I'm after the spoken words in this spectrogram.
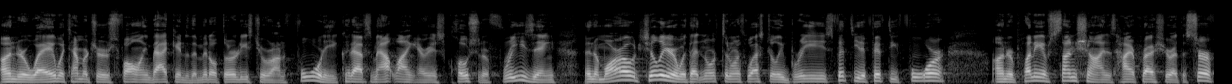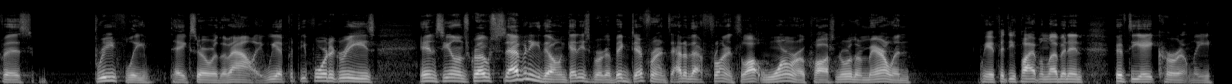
underway with temperatures falling back into the middle 30s to around 40. Could have some outlying areas closer to freezing. Then tomorrow, chillier with that north to northwesterly breeze, 50 to 54 under plenty of sunshine as high pressure at the surface briefly takes over the valley. We have 54 degrees in Selinsgrove, 70 though in Gettysburg, a big difference out of that front. It's a lot warmer across northern Maryland. We have 55 in Lebanon, 58 currently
